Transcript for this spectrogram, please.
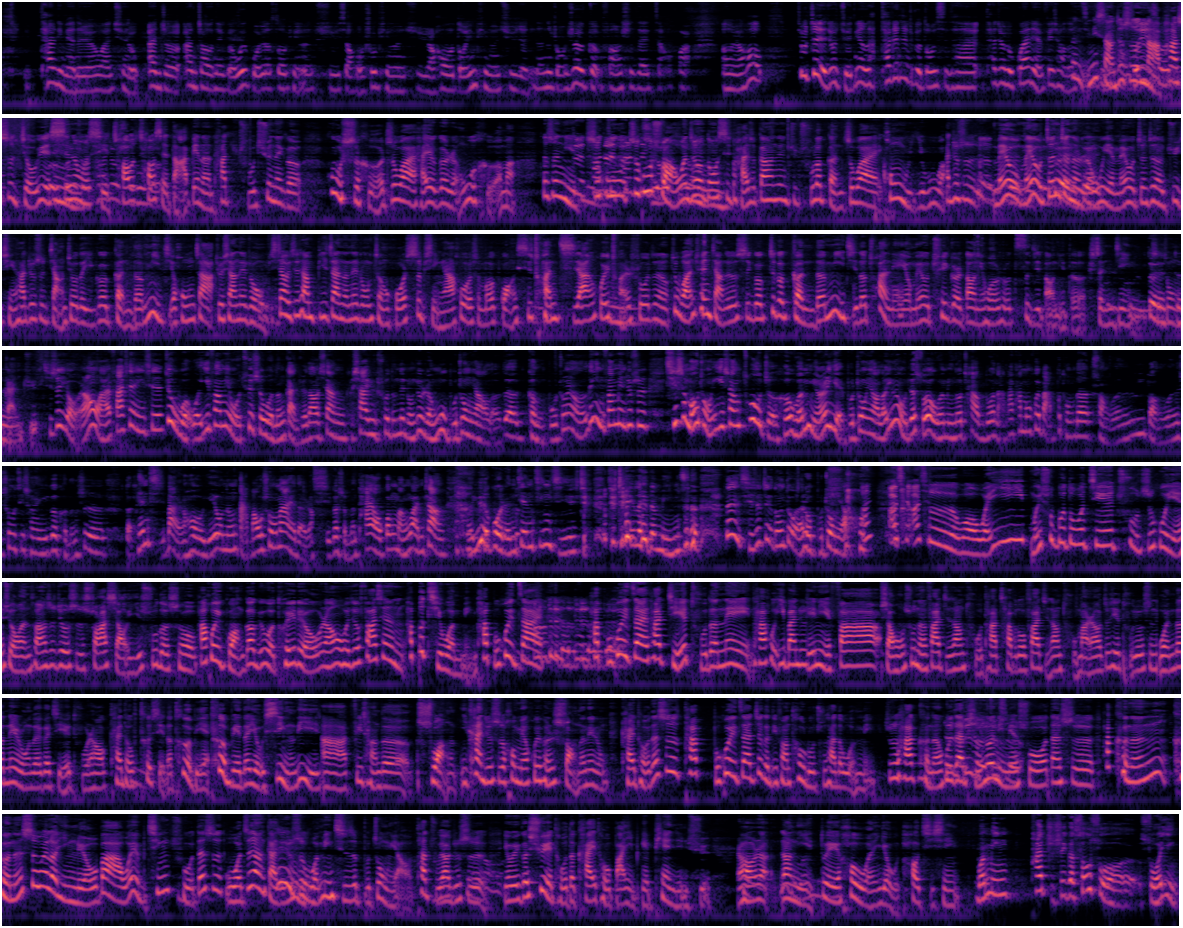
它里面的人完全有按着按照那个微博热搜评论区、小红书评论区，然后抖音评论区人的那种热梗方式在讲话，嗯，然后。就这也就决定了它跟这个东西它它就是关联非常的紧密。你想，就是哪怕是九月嗯溪那种写抄抄写答辩的，它除去那个故事盒之外，还有个人物盒嘛。但是你知乎知乎爽问这种嗯东西，还是刚刚那句，除了梗之外，空无一物啊。它就是对没有没有真正的人物，也没有真正的剧情，它就是讲究的一个梗的密集轰炸，就像那种像就像 B 站的那种整活视频啊，或者什么广西传奇、安徽传说这种，就完全讲究的是一个这个梗的密集的串联，有没有 trigger 到你，或者说刺激到你的神经，对这种感觉。其实有，然后我还发现一些，就我我一方面我确实我能感觉到像夏玉说的那种，就人物不重要了，呃，梗不重要了。另一方面就是，其实某种意义上作者和文名儿也不重要了，因为我觉得所有文明都差不多，哪怕他们会把不同的爽文、短文收集成一个可能是短篇集吧，然后也有那种打包售卖的，然后起个什么他要光芒万丈，呃，越过人间荆棘，就就这一类的名字。但是其实这个东西对我来说不重要。而而且而且是我唯一为数不多接触知乎严选文方式，就是刷小遗书的时候，他会广告给我推流，然后我就发现他不提文名，他不会在，啊对的对的他不会在他截图的那，他会一般就给你发小红书能发几张图，他差不多发几张图嘛，然后这些图就是文的内容的一个截图，然后开头特写的特别特别的有吸引力啊，非常的爽，一看就是后面会很爽的那种开头，但是他不会在这个地方透露出他的文明，就是他可能会在评论里面说，但是他可能可能是为了引流吧，我也不清楚，但是我这样感觉就是文明其实不重要，它主要就是有一个噱头的开头把你给骗进去。然后让让你对后文有好奇心，文明它只是一个搜索索引，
